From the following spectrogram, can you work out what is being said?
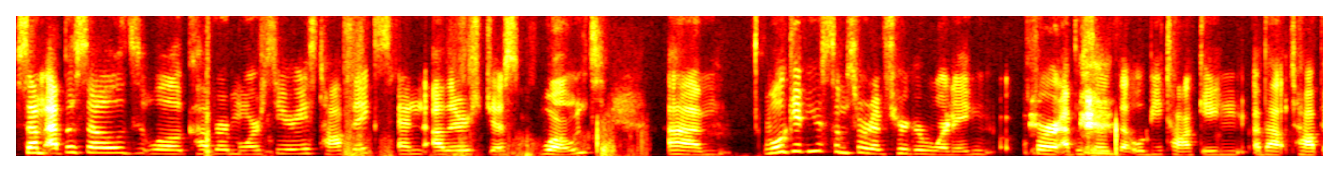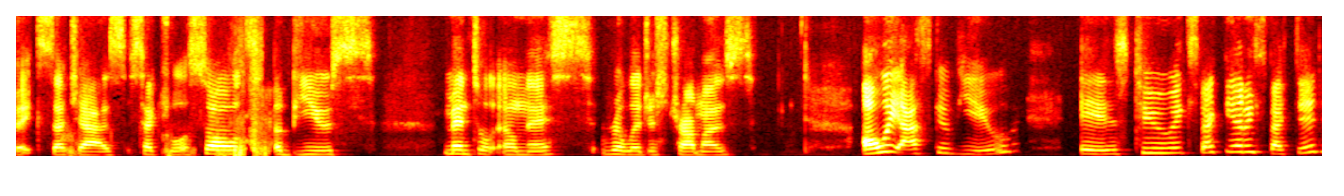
Some episodes will cover more serious topics and others just won't. Um, we'll give you some sort of trigger warning for episodes that will be talking about topics such as sexual assault, abuse, mental illness, religious traumas. All we ask of you is to expect the unexpected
